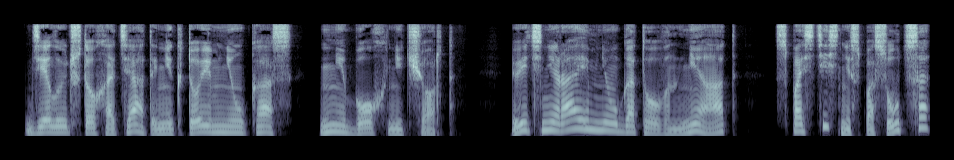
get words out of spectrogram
Делают, что хотят, и никто им не указ, ни бог, ни черт. Ведь ни рай им не уготован, ни ад. Спастись не спасутся,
